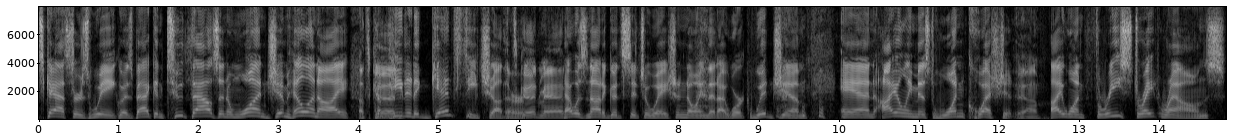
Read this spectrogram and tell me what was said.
Sportscasters Week. It was back in 2001. Jim Hill and I That's good. competed against each other. That's good, man. That was not a good situation, knowing that I worked with Jim, and I only missed one question. Yeah. I won three straight rounds,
